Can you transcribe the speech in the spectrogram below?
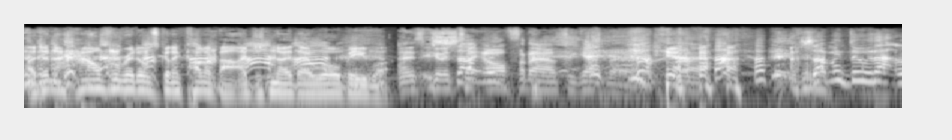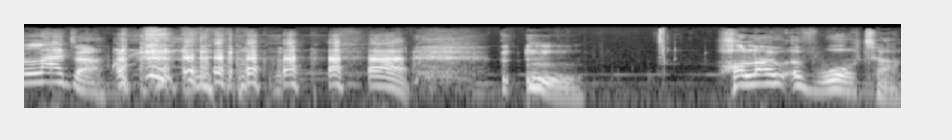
I don't know how the riddle's going to come about. I just know there will be one. And it's going to Something- take half an hour to get there. Something to do with that ladder. Hollow of water,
